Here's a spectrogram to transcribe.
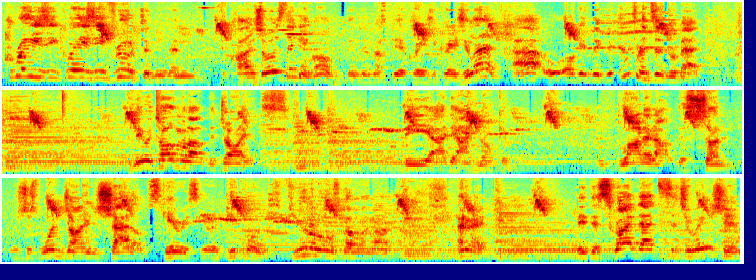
crazy, crazy fruit," and, and the Klai so was thinking, "Oh, then there must be a crazy, crazy land." Ah, ooh, okay. The, the inferences were bad, and they were talking about the giants, the uh, the Anokim. They blotted out the sun. It was just one giant shadow. Scary, scary people. Funerals going on. Anyway, they describe that situation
